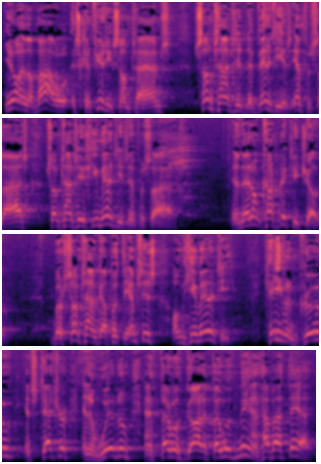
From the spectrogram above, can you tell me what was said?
You know, in the Bible, it's confusing sometimes Sometimes his divinity is emphasized, sometimes his humanity is emphasized. And they don't contradict each other. But sometimes God put the emphasis on the humanity. He even grew in stature and in wisdom and favor with God and favor with men. How about that?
